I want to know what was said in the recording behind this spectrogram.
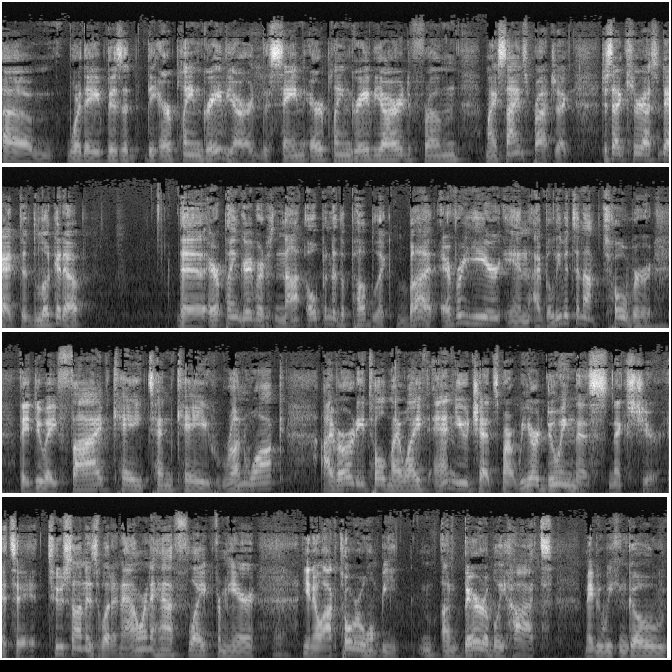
um, where they visit the airplane graveyard, the same airplane graveyard from My Science Project. Just out of curiosity, I did look it up. The airplane graveyard is not open to the public, but every year in, I believe it's in October, they do a 5K, 10K run walk. I've already told my wife and you, Chad Smart, we are doing this next year. It's a Tucson is what an hour and a half flight from here. You know, October won't be unbearably hot. Maybe we can go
